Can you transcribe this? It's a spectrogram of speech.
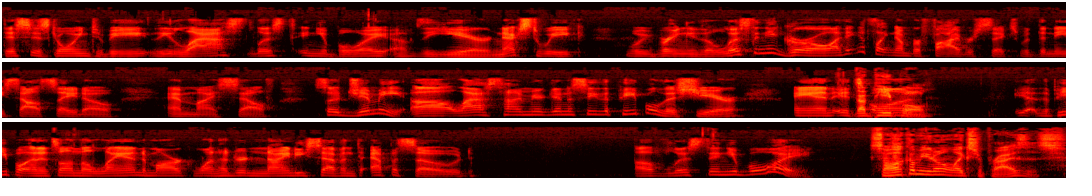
This is going to be the last list in your boy of the year. Next week, we'll be bringing you the list in your girl. I think it's like number five or six with Denise Salcedo and myself. So, Jimmy, uh, last time you're going to see the people this year, and it's The people. on- yeah, the people, and it's on the landmark 197th episode of List in Your Boy. So how come you don't like surprises?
